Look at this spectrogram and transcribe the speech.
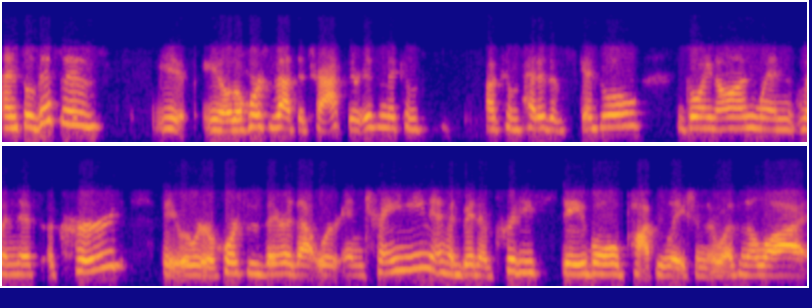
And so this is, you, you know, the horses at the track. There isn't a, com a competitive schedule going on when, when this occurred. There were horses there that were in training and had been a pretty stable population. There wasn't a lot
